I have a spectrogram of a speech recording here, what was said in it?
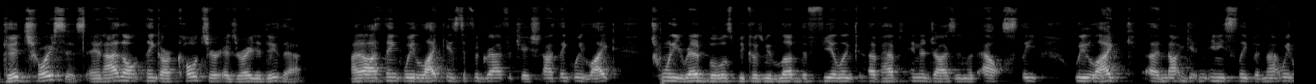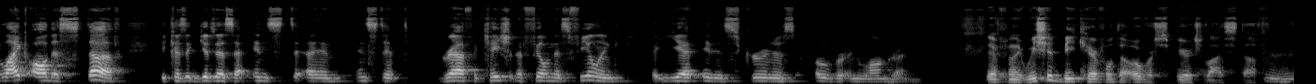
good choices. And I don't think our culture is ready to do that. I, I think we like instant gratification. I think we like 20 Red Bulls because we love the feeling of having energizing without sleep. We like uh, not getting any sleep at night. We like all this stuff because it gives us that inst- an instant gratification of feeling this feeling, but yet it is screwing us over in the long run. Definitely. We should be careful to over spiritualize stuff Mm-hmm.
